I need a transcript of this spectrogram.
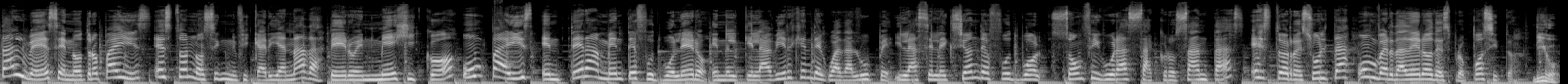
Tal vez en otro país esto no significaría nada, pero en México, un país enteramente futbolero en el que la Virgen de Guadalupe y la selección de fútbol son figuras sacrosantas, esto resulta un verdadero despropósito. Digo,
